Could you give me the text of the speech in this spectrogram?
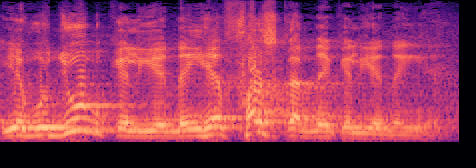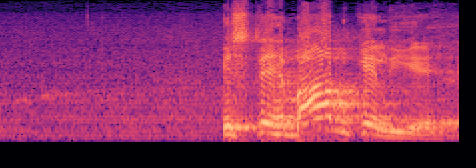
یہ وجوب کے لیے نہیں ہے، فرض کرنے کے لیے نہیں ہے۔ استحباب کے لیے ہے۔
